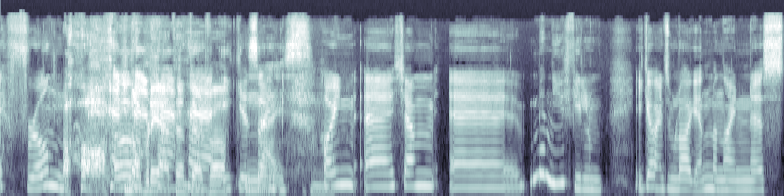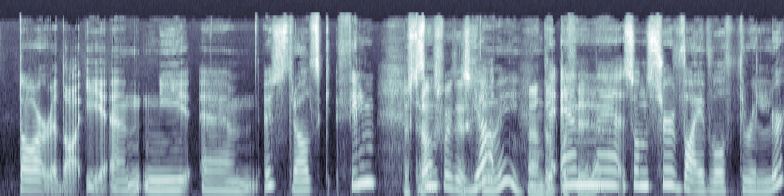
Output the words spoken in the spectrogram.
Efron. Nå blir jeg tent i hvert fall. Ikke sant? Nice. Han eh, kommer eh, med ny film. Ikke han som lager den, men han eh, starer da i en ny eh, australsk film. Australsk, som- faktisk. Ja, Oi. Det er en eh, sånn survival thriller.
